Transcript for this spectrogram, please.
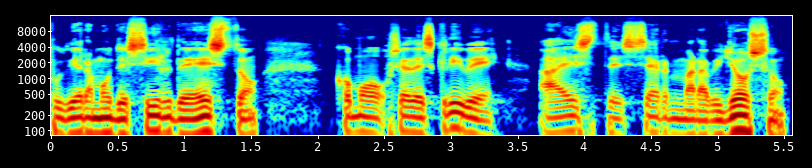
pudiéramos decir de esto, como se describe a este ser maravilloso.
